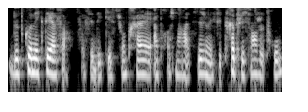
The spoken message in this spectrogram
de te connecter à ça? Ça, c'est des questions très approche narrative, mais c'est très puissant, je trouve.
